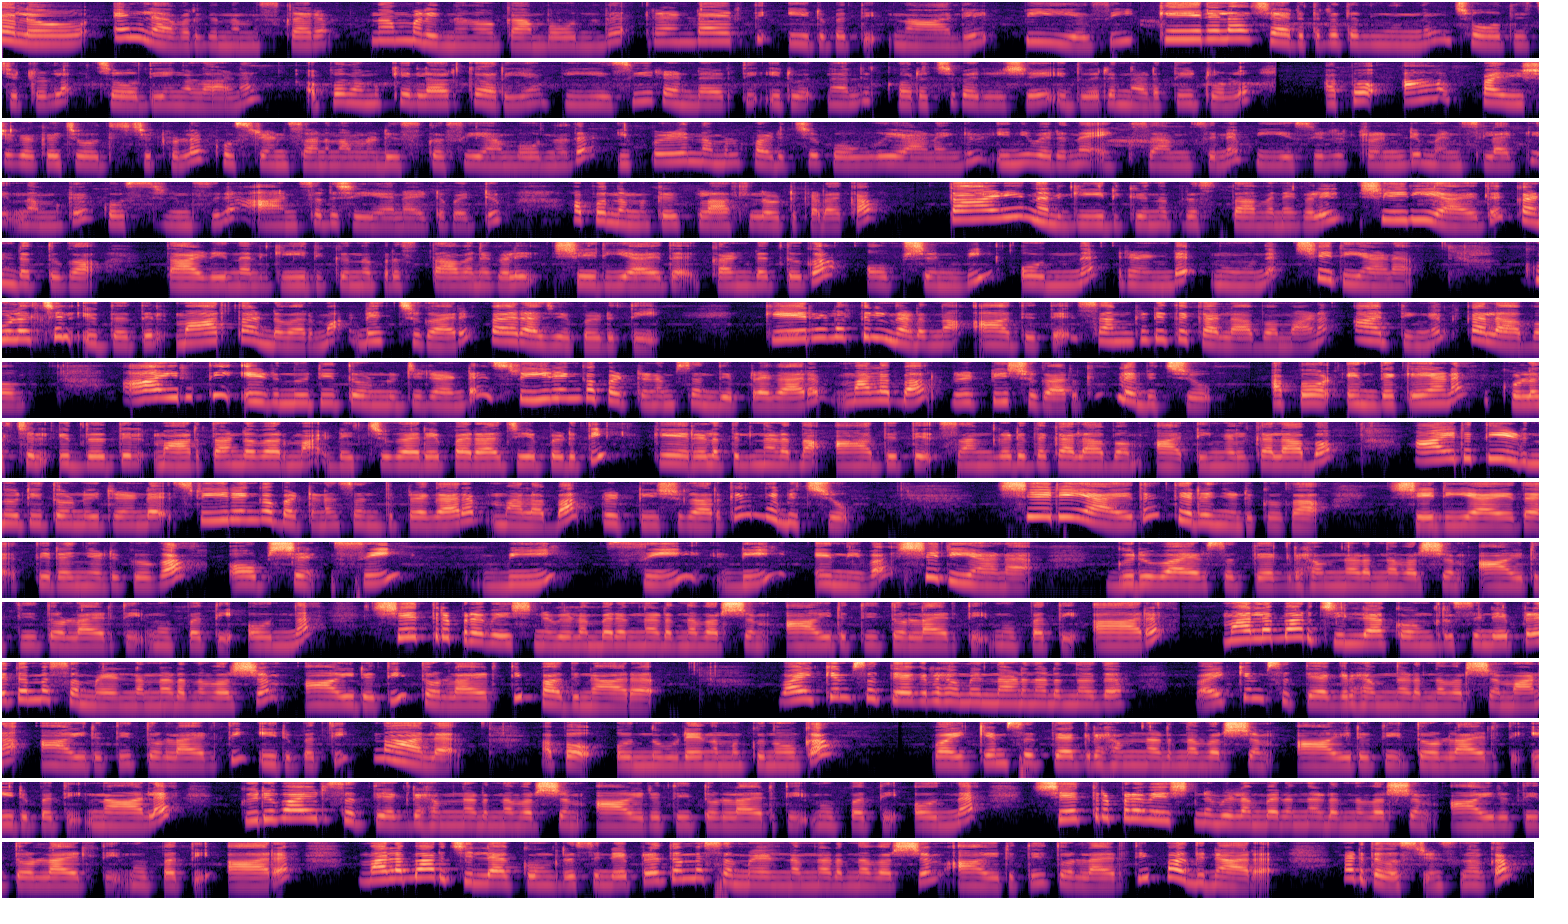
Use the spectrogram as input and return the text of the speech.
Hello എല്ലാവർക്കും നമസ്കാരം. നമ്മൾ ഇന്ന് നോക്കാൻ പോകുന്നത് രണ്ടായിരത്തി ഇരുപത്തി നാലിൽ പി എസ് സി കേരള ചരിത്രത്തിൽ നിന്നും ചോദിച്ചിട്ടുള്ള ചോദ്യങ്ങളാണ്. അപ്പോൾ നമുക്ക് എല്ലാവർക്കും അറിയാം പി എസ് സി രണ്ടായിരത്തി ഇരുപത്തിനാലിൽ കുറച്ച് പരീക്ഷയെ ഇതുവരെ നടത്തിയിട്ടുള്ളൂ. അപ്പോൾ ആ പരീക്ഷയ്ക്കൊക്കെ ചോദിച്ചിട്ടുള്ള ക്വസ്റ്റ്യൻസ് ആണ് നമ്മൾ ഡിസ്കസ് ചെയ്യാൻ പോകുന്നത്. ഇപ്പോഴേ നമ്മൾ പഠിച്ചു പോവുകയാണെങ്കിൽ ഇനി വരുന്ന എക്സാംസിന് പി എസ് സിയുടെ ട്രെൻഡ് മനസ്സിലാക്കി നമുക്ക് ക്വസ്റ്റ്യൻസിന് ആൻസർ ചെയ്യാനായിട്ട് പറ്റും. അപ്പോൾ നമുക്ക് ക്ലാസ്സിലോട്ട് കിടക്കാം. താഴെ നൽകിയിരിക്കുന്ന പ്രസ്താവനകളിൽ ശരിയായത് കണ്ടെത്തുക. താഴെ നൽകിയിരിക്കുന്ന പ്രസ്താവനകളിൽ ശരിയായത് കണ്ടെത്തുക. ഓപ്ഷൻ ബി ഒന്ന് രണ്ട് മൂന്ന് ശരിയാണ്. കുളച്ചൽ യുദ്ധത്തിൽ മാർത്താണ്ഡവർമ്മ ഡച്ചുകാരെ പരാജയപ്പെടുത്തി. കേരളത്തിൽ നടന്ന ആദ്യത്തെ സംഘടിത കലാപമാണ് ആറ്റിങ്ങൽ കലാപം. ആയിരത്തി എഴുന്നൂറ്റി തൊണ്ണൂറ്റി രണ്ട് ശ്രീരംഗപട്ടണം സന്ധിപ്രകാരം മലബാർ ബ്രിട്ടീഷുകാർക്ക് ലഭിച്ചു. അപ്പോൾ എന്തൊക്കെയാണ്? കുളച്ചൽ യുദ്ധത്തിൽ മാർത്താണ്ഡവർമ്മ ഡച്ചുകാരെ പരാജയപ്പെടുത്തി. കേരളത്തിൽ നടന്ന ആദ്യത്തെ സംഘടിത കലാപം ആറ്റിങ്ങൽ കലാപം. ആയിരത്തി എഴുന്നൂറ്റി തൊണ്ണൂറ്റി രണ്ട് ശ്രീരംഗപട്ടണ സന്ധി പ്രകാരം മലബാർ ബ്രിട്ടീഷുകാർക്ക് ലഭിച്ചു. ശരിയായത് തിരഞ്ഞെടുക്കുക. ശരിയായത് തിരഞ്ഞെടുക്കുക. Option C B C D എന്നിവ ശരിയാണ്. ഗുരുവായൂർ സത്യാഗ്രഹം നടന്ന വർഷം ആയിരത്തി തൊള്ളായിരത്തി മുപ്പത്തി ഒന്ന് ക്ഷേത്രപ്രവേശന വിളംബരം നടന്ന വർഷം ആയിരത്തി തൊള്ളായിരത്തി മുപ്പത്തി ആറ് മലബാർ ജില്ലാ കോൺഗ്രസിന്റെ പ്രഥമ സമ്മേളനം നടന്ന വർഷം ആയിരത്തി തൊള്ളായിരത്തി പതിനാറ് വൈക്കം സത്യാഗ്രഹം എന്നാണ് നടന്നത്? വൈക്കം സത്യാഗ്രഹം നടന്ന വർഷമാണ് ആയിരത്തി തൊള്ളായിരത്തി ഇരുപത്തി നാല് അപ്പോൾ ഒന്നുകൂടെ നമുക്ക് നോക്കാം. വൈക്കം സത്യാഗ്രഹം നടന്ന വർഷം ആയിരത്തി തൊള്ളായിരത്തി ഇരുപത്തി നാല് ഗുരുവായൂർ സത്യാഗ്രഹം നടന്ന വർഷം ആയിരത്തി തൊള്ളായിരത്തി മുപ്പത്തി ഒന്ന് ക്ഷേത്രപ്രവേശന വിളംബരം നടന്ന വർഷം ആയിരത്തി തൊള്ളായിരത്തി മുപ്പത്തി ആറ് മലബാർ ജില്ലാ കോൺഗ്രസിന്റെ പ്രഥമ സമ്മേളനം നടന്ന വർഷം ആയിരത്തി തൊള്ളായിരത്തി പതിനാറ് അടുത്ത ക്വസ്റ്റ്യൻസ് നോക്കാം.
